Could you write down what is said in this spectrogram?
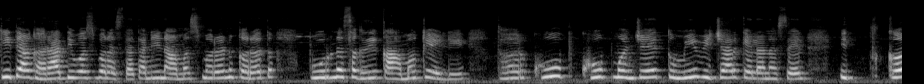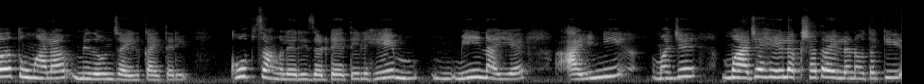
की त्या घरात दिवसभर असतात आणि नामस्मरण करत पूर्ण सगळी कामं केली तर खूप खूप म्हणजे तुम्ही विचार केला नसेल इतकं तुम्हाला मिळून जाईल काहीतरी. खूप चांगले रिझल्ट येतील. हे मी नाही आहे आईंनी म्हणजे माझ्या हे लक्षात राहिलं नव्हतं की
